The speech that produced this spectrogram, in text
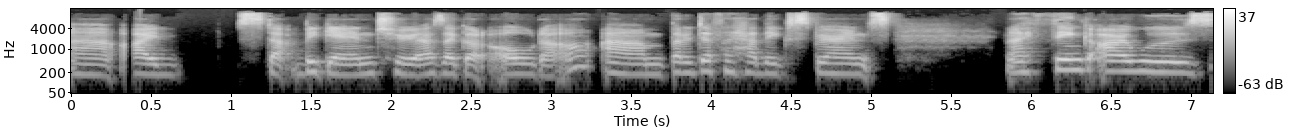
uh, I start, began to as I got older, um, but I definitely had the experience. And I think I was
